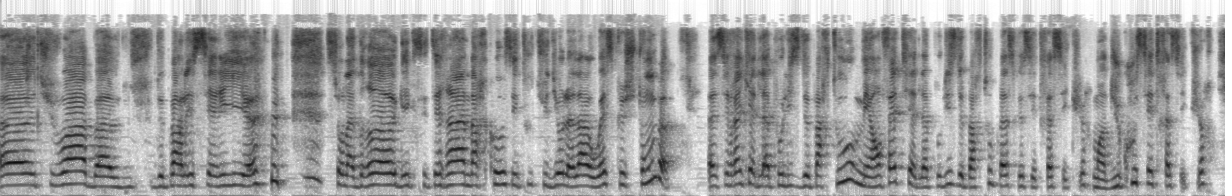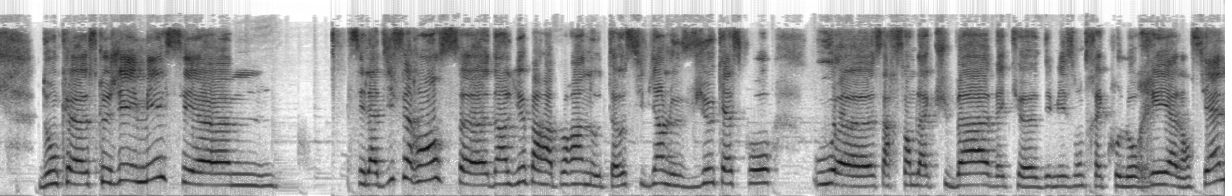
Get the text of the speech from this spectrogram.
Euh, tu vois, bah, de par les séries euh, sur la drogue, etc., Narcos et tout, tu dis oh là là, où est-ce que je tombe? Euh, C'est vrai qu'il y a de la police de partout, mais en fait, il y a de la police de partout parce que c'est très sécure. Moi, du coup, c'est très sécure. Donc, euh, ce que j'ai aimé, c'est c'est la différence d'un lieu par rapport à un autre. T'as aussi bien le vieux Casco où euh, ça ressemble à Cuba avec euh, des maisons très colorées à l'ancienne,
